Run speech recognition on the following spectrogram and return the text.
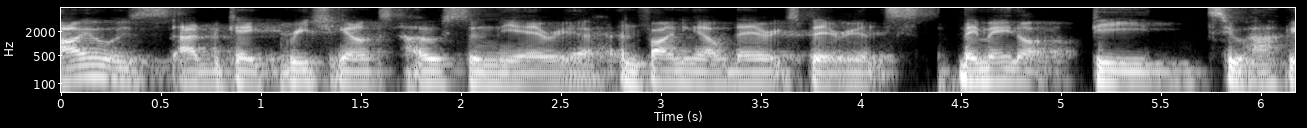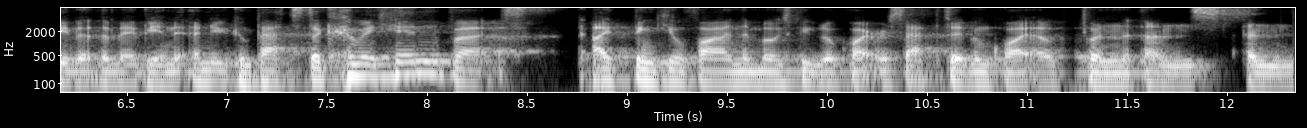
I always advocate reaching out to hosts in the area and finding out their experience. They may not be too happy that there may be a new competitor coming in, but I think you'll find that most people are quite receptive and quite open and and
